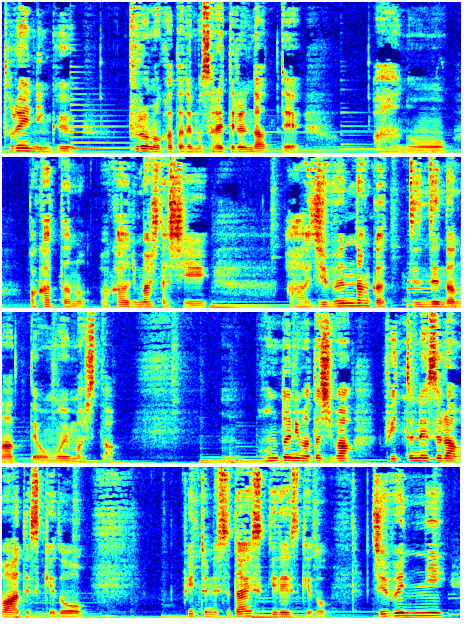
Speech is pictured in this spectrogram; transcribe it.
トレーニングプロの方でもされてるんだってあの分かったの分かりましたしあ自分なんか全然だなって思いました、うん、本当に私はフィットネスラバーですけどフィットネス大好きですけど自分に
